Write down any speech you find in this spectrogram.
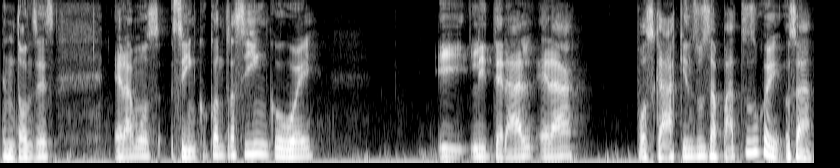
Entonces, éramos cinco contra cinco, güey. Y literal era, pues cada quien sus zapatos, güey. O sea,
